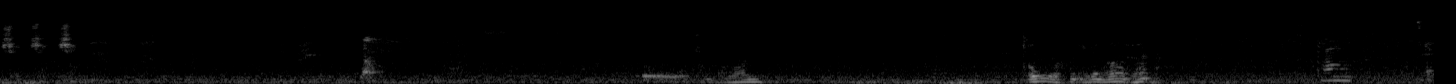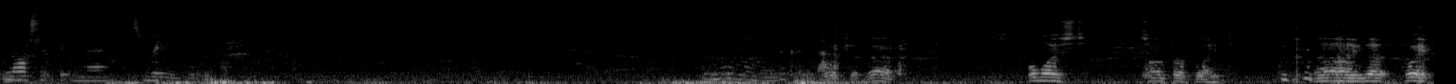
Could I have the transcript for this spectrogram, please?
shake. Oh, come on. Oh, I think you're going to like that. Okay, let's get the last little bit in there. It's really important. Mm, look at that. Look at that. Almost time for a flake. oh, look, quick.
